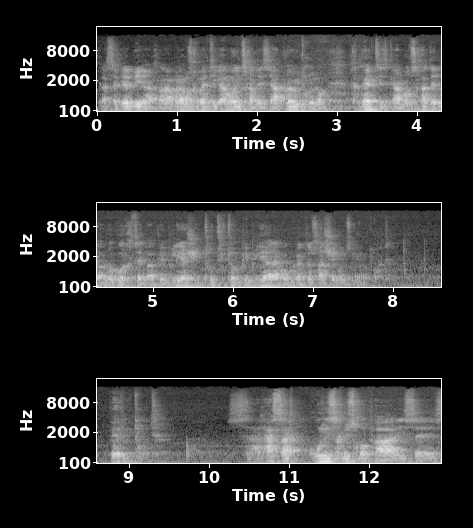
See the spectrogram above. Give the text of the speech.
გასაგებია ახლა ა ブラ ამს ღმერთი გამოიცხადა ესე აქვე ვიტყვი რომ ღმერთის გამოცხადება როგორ ხდება ბიბლიაში თუ თვითონ ბიბლია რა კონკრეტულად არ შეგვიძლია ვთქვა. ვერ ვიტყვით. რასა გულისხმის ყოფა არის ეს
